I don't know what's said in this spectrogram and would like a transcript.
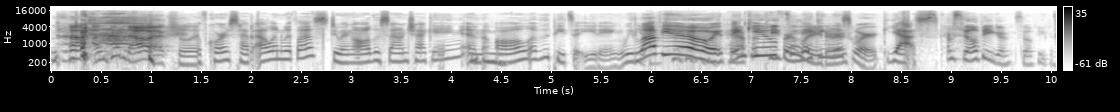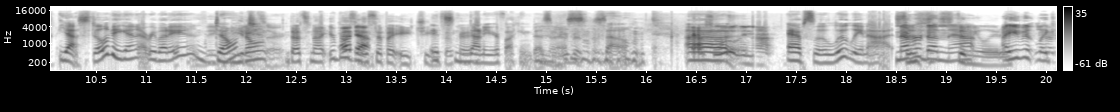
I'm good now, actually. Of course, have Ellen with us doing all the sound checking and Mm-hmm. all of the pizza eating. We love you. Thank you for pizza making this work. Yes. I'm still a vegan. Still vegan. Yes, still a vegan, everybody. Vegan Don't. You don't. That's not your Oh, yeah. business if I ate cheese. It's okay? none of your fucking business. business. So, uh, Absolutely not. absolutely not. Never Stim- done that. stimulator. I even like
